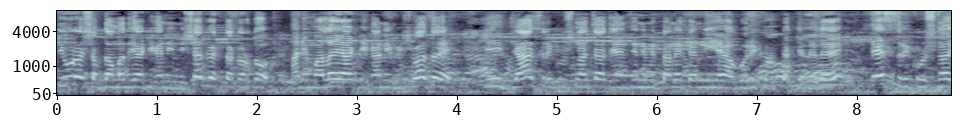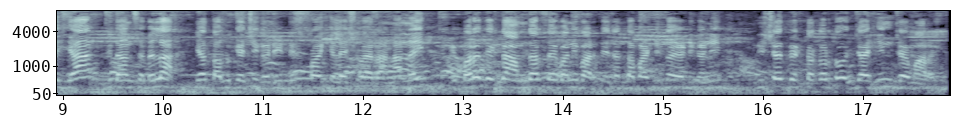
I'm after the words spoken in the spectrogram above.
तीव्र शब्दामध्ये या ठिकाणी निषेध व्यक्त करतो. आणि मला या ठिकाणी विश्वास आहे की ज्या श्रीकृष्णाच्या जयंतीनिमित्ताने त्यांनी हे अघोरी कृत्य केलेले आहे तेच श्रीकृष्ण या विधानसभेला या तालुक्याची घडी डिस्ट्रॉय केल्याशिवाय राहणार नाही. मी परत एकदा आमदार साहेब आणि भारतीय जनता पार्टीचा या ठिकाणी निषेध व्यक्त करतो. जय हिंद जय महाराष्ट्र.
